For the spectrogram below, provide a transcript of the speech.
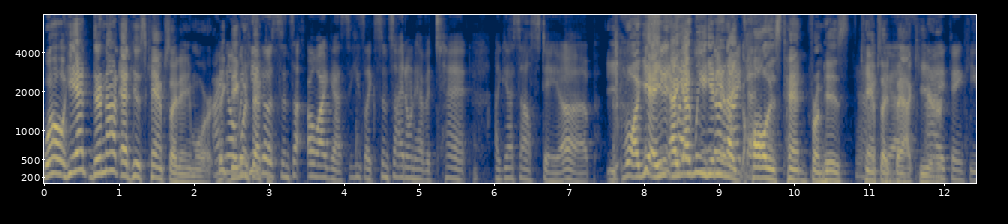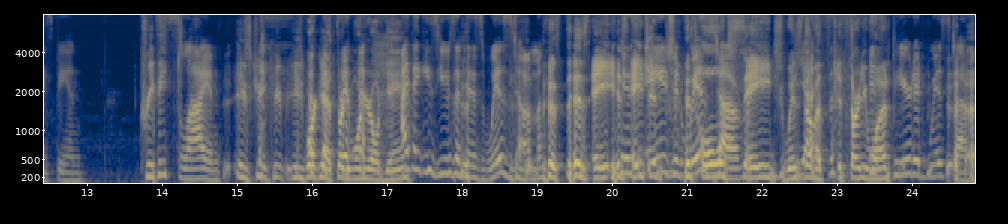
Well, he had. They're not at his campsite anymore. I They- know, they but went he back- goes since I, oh, I guess he's like since I don't have a tent, I guess I'll stay up. Well, yeah, he, She's I, I like, mean, he didn't like haul his tent from his campsite back here. I think he's being Creepy. sly and He's creepy. he's working at 31 year old game. I think he's using his wisdom. his his, his, His ancient, Asian his old sage wisdom Yes. at 31. His bearded wisdom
